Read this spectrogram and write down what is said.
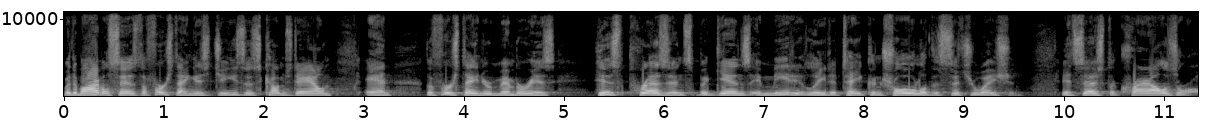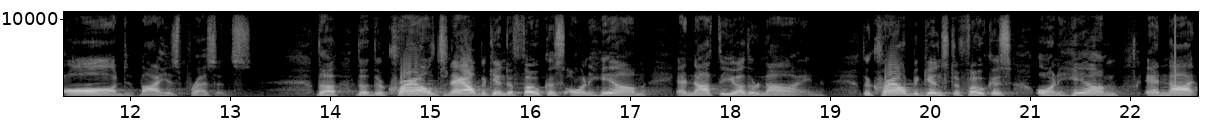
But the Bible says the first thing is Jesus comes down, and the first thing to remember is his presence begins immediately to take control of the situation. It says the crowds are awed by his presence. The, the, the crowds now begin to focus on him and not the other nine. The crowd begins to focus on him and not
